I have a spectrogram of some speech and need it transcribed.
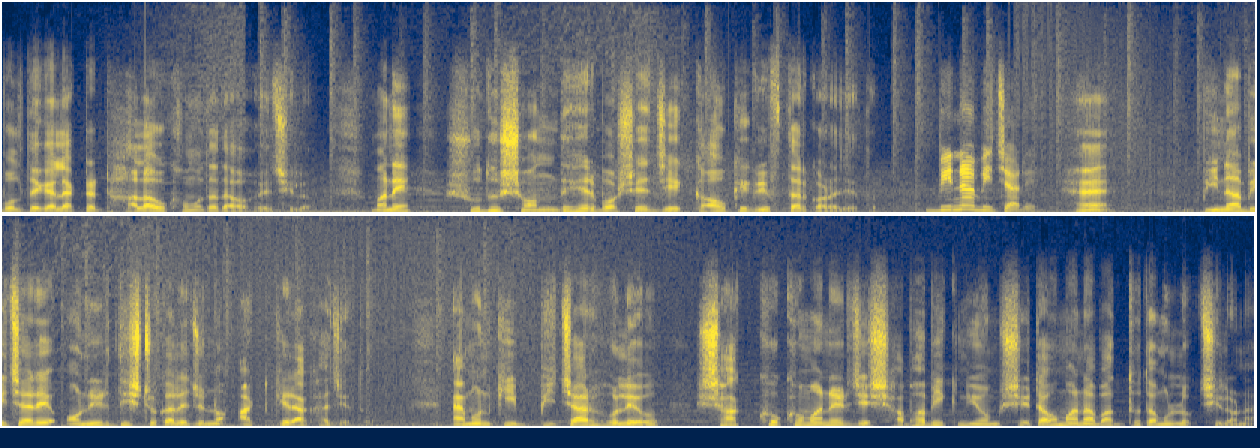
বলতে গেলে একটা ঢালাও ক্ষমতা দেওয়া হয়েছিল। মানে শুধু সন্দেহের বশে যে কাউকে গ্রেফতার করা যেত। বিনা বিচারে। হ্যাঁ বিনা বিচারে অনির্দিষ্টকালের জন্য আটকে রাখা যেত। এমনকি বিচার হলেও সাক্ষ্য ক্ষমানের যে স্বাভাবিক নিয়ম সেটাও মানা বাধ্যতামূলক ছিল না।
